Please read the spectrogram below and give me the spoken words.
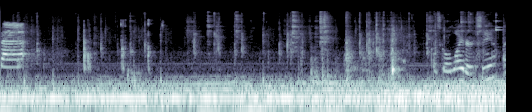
That. Let's go lighter. See? I,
